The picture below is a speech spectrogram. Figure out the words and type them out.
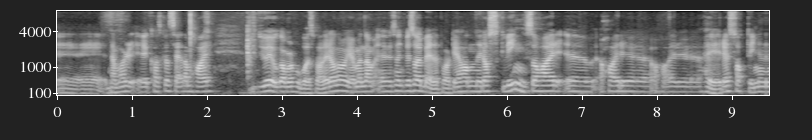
eh, De har Hva skal jeg si? De har du er jo gammel fotballspiller, Norge, men de, sant, hvis Arbeiderpartiet har en rask ving, så har, har, har Høyre satt inn en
